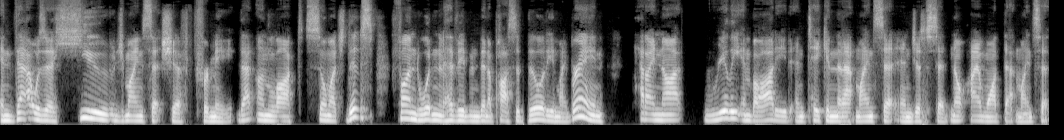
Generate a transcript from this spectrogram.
And that was a huge mindset shift for me. That unlocked so much. This fund wouldn't have even been a possibility in my brain had I not really embodied and taken that mindset and just said, no, I want that mindset.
